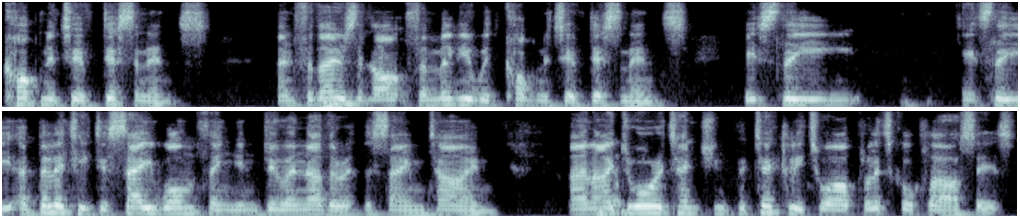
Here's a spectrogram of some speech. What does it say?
cognitive dissonance. And for those mm-hmm. that aren't familiar with cognitive dissonance, it's the it's the ability to say one thing and do another at the same time. And I draw attention particularly to our political classes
